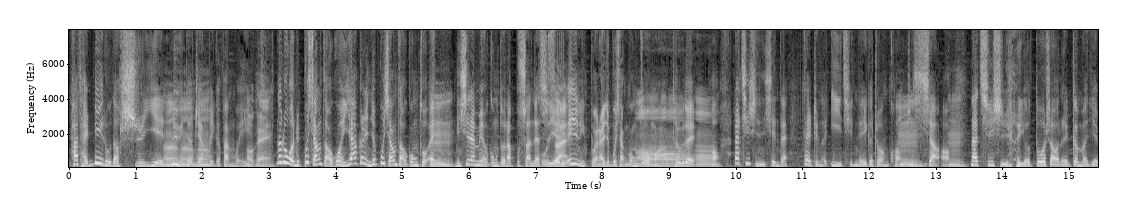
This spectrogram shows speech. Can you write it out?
他才列入到失业率的这样的一个范围。OK，那如果你不想找工作，你压根你就不想找工作，哎，你现在没有工作，那不算在失业率，因为你本来就不想工作嘛，对不对？哦，那其实你现在在整个疫情的一个状况之下啊，那其实有多少人根本也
